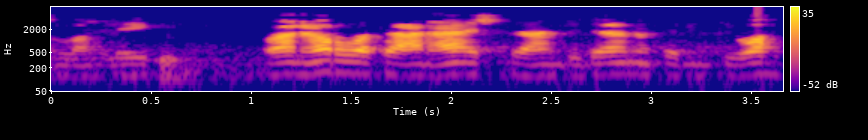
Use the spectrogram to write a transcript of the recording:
الله إليك وعن عروة عن عائشة عن بدامة بنت وهب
